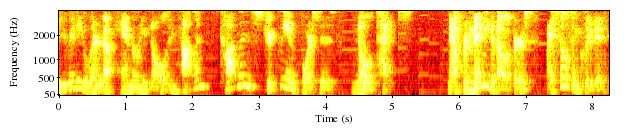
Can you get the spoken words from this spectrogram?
you ready to learn about handling null in Kotlin? Kotlin strictly enforces null types. Now, for many developers, myself included,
